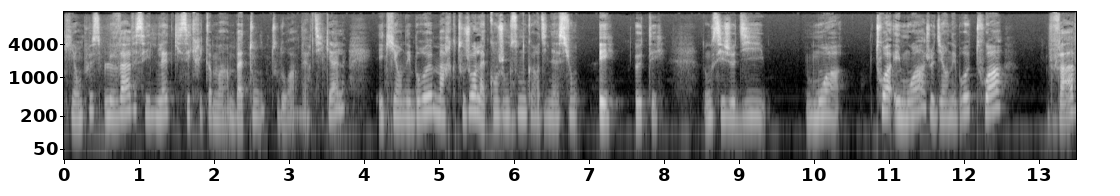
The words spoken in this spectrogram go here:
qui en plus, le Vav, c'est une lettre qui s'écrit comme un bâton tout droit, vertical, et qui en hébreu marque toujours la conjonction de coordination et, ET. Donc si je dis moi, toi et moi, je dis en hébreu toi, Vav,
